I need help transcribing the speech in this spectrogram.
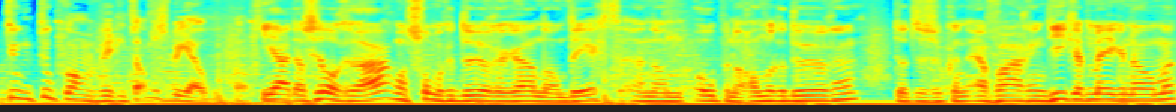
toen, toen kwam er weer iets anders bij jou op het pad. Ja, dat is heel raar, want sommige deuren gaan dan dicht en dan openen andere deuren. Dat is ook een ervaring die ik heb meegenomen.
